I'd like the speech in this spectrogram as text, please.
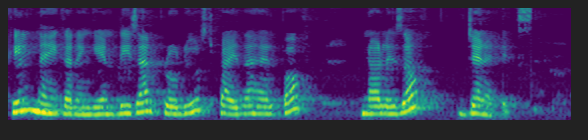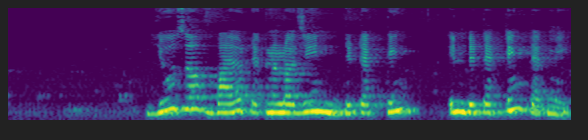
किल नहीं करेंगी। And these are produced by the help of knowledge of genetics use of biotechnology in detecting in detecting technique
